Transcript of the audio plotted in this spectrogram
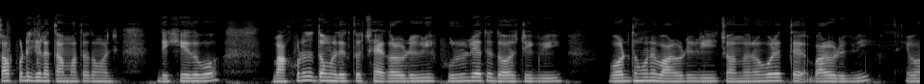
সবকটি জেলার তাপমাত্রা তোমার দেখিয়ে দেবো। বাঁকুড়াতে তোমরা দেখতে পাচ্ছ এগারো ডিগ্রি, পুরুলিয়াতে দশ ডিগ্রি, বর্ধমানে বারো ডিগ্রি, চন্দ্রনগরে বারো ডিগ্রি এবং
